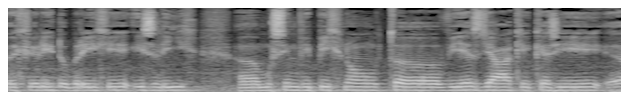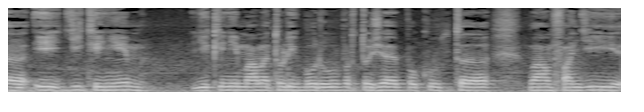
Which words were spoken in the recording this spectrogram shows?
ve chvílích dobrých i, i zlých. Musím vypíchnout e, výjezdáky, kteří e, i díky nim díky nim máme tolik bodů, protože pokud e, vám fandí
